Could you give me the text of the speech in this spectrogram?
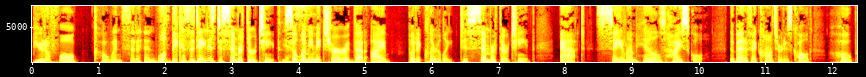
beautiful coincidence. Well, because the date is December 13th. Yes. So let me make sure that I put it clearly. December 13th at Salem Hills High School. The benefit concert is called Hope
